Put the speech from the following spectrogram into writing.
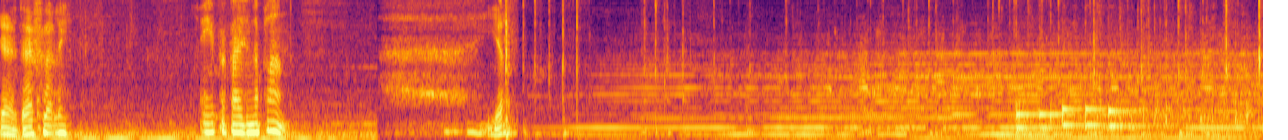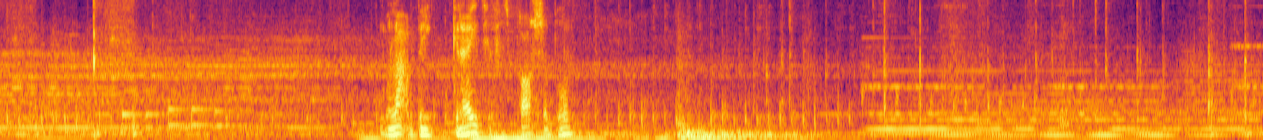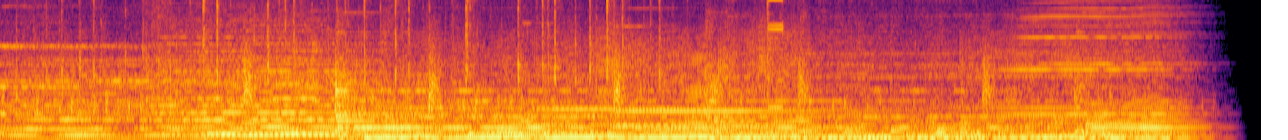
Yeah, definitely. Are you proposing a plan? Yep. Well, that'd be great if it's possible.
